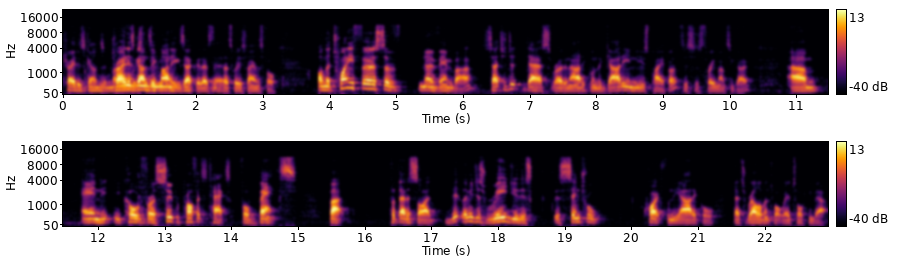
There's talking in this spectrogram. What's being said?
traders, guns and money. Traders, guns, and one. money. Exactly. That's Yeah. that's what he's famous for. On the 21st of November, Satyajit Das wrote an article in the Guardian newspaper. This is three months ago, um, and he- he called for a super profits tax for banks. But put that aside. Th- let me just read you this, this central quote from the article that's relevant to what we're talking about.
